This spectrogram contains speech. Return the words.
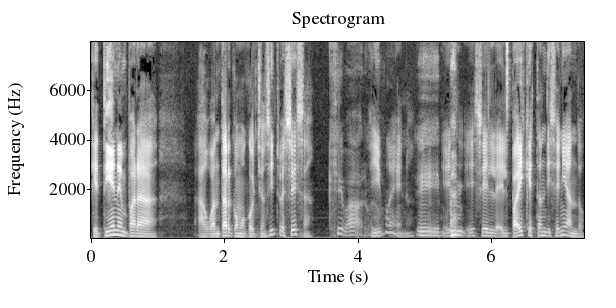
que tienen para aguantar como colchoncito es esa. Qué bárbaro. Y bueno, Eh, es, es el, el país que están diseñando.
